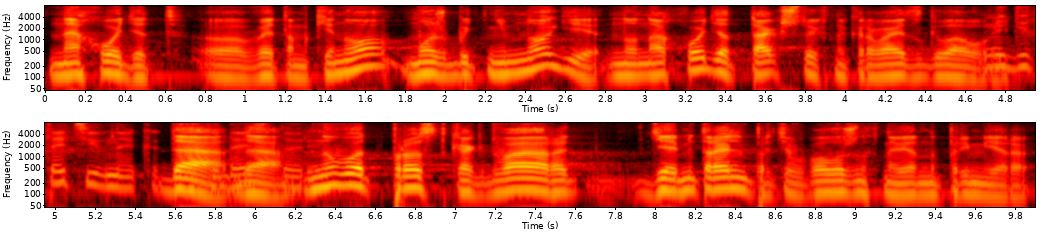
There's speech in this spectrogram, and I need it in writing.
находят э, в этом кино, может быть, немногие, но находят так, что их накрывает с головой. Медитативная какая-то да, да, да. История. Ну вот просто как два диаметрально противоположных, наверное, примера.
